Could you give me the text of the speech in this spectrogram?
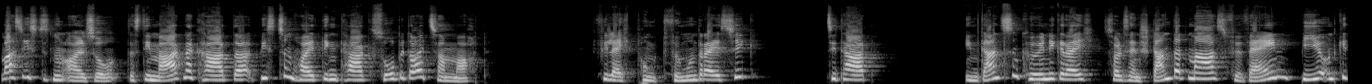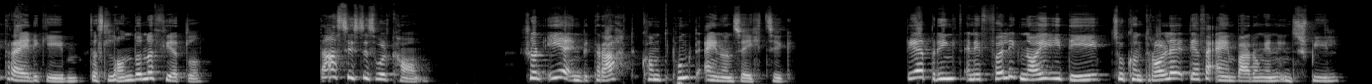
Was ist es nun also, das die Magna Carta bis zum heutigen Tag so bedeutsam macht? Vielleicht Punkt 35? Zitat im ganzen Königreich soll es ein Standardmaß für Wein, Bier und Getreide geben, das Londoner Viertel. Das ist es wohl kaum. Schon eher in Betracht kommt Punkt 61. Der bringt eine völlig neue Idee zur Kontrolle der Vereinbarungen ins Spiel.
